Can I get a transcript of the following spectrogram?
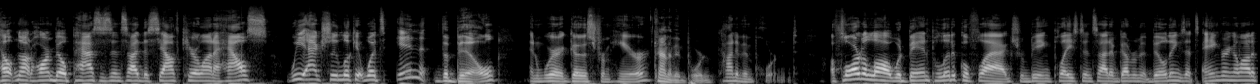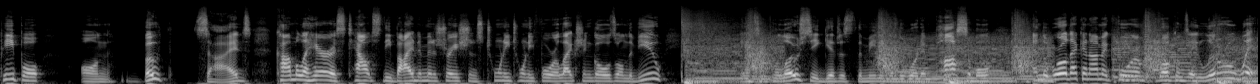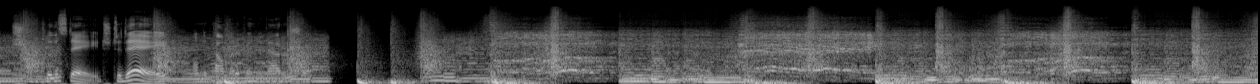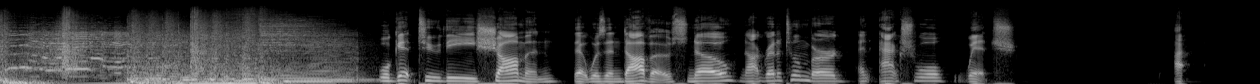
Help Not Harm bill passes inside the South Carolina House, we actually look at what's in the bill and where it goes from here. Kind of important. Kind of important. A Florida law would ban political flags from being placed inside of government buildings. That's angering a lot of people on both sides. Kamala Harris touts the Biden administration's 2024 election goals on The View. Nancy Pelosi gives us the meaning of the word impossible. And the World Economic Forum welcomes a literal witch to the stage today on the Palmetto Family Matters Show. We'll get to the shaman that was in Davos. No, not Greta Thunberg, an actual witch. I,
